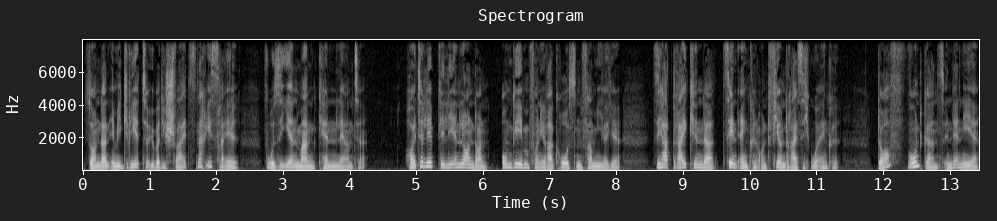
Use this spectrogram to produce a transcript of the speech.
sondern emigrierte über die Schweiz nach Israel, wo sie ihren Mann kennenlernte. Heute lebt Lilly in London umgeben von ihrer großen Familie. Sie hat drei Kinder, zehn Enkel und 34 Urenkel. Dorf wohnt ganz in der Nähe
